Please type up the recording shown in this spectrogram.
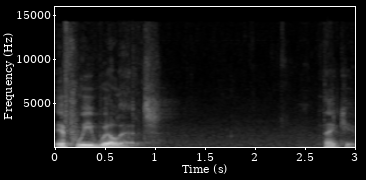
if we will it. Thank you.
